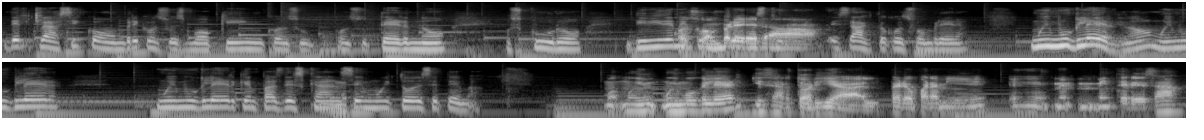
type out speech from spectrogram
del clásico hombre con su smoking, con su, con su terno, oscuro, divídeme con sombrera. Exacto, con sombrera. Muy mugler, ¿no? Muy mugler, muy mugler, que en paz descanse, muy todo ese tema. Muy, muy mugler y sartorial, pero para mí eh, me, interesa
